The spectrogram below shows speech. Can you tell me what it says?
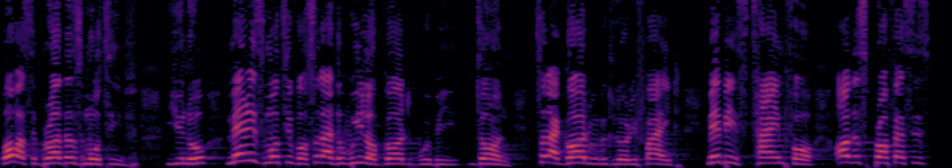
What was the brother's motive? You know, Mary's motive was so that the will of God will be done, so that God will be glorified. Maybe it's time for all these prophecies,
